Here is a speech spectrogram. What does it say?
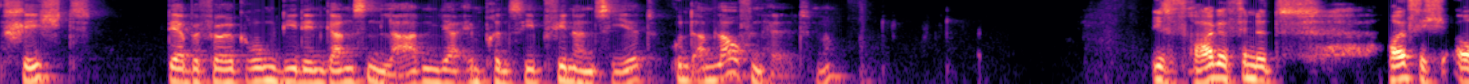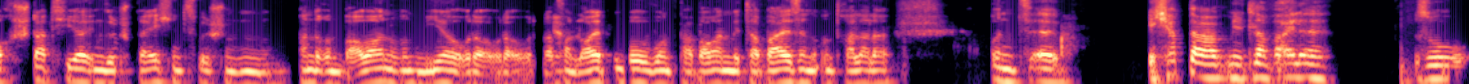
Schicht der Bevölkerung, die den ganzen Laden ja im Prinzip finanziert und am Laufen hält? Ne? diese Frage findet häufig auch statt hier in Gesprächen zwischen anderen Bauern und mir oder, oder, oder Ja. von Leuten, wo, wo ein paar Bauern mit dabei sind und tralala. Und äh, ich habe da mittlerweile so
